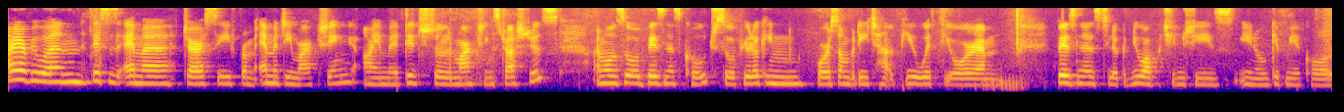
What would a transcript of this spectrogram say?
Hi everyone, this is Emma Darcy from Emma D Marketing. I'm a digital marketing strategist. I'm also a business coach. So if you're looking for somebody to help you with your um, business, to look at new opportunities, you know, give me a call.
